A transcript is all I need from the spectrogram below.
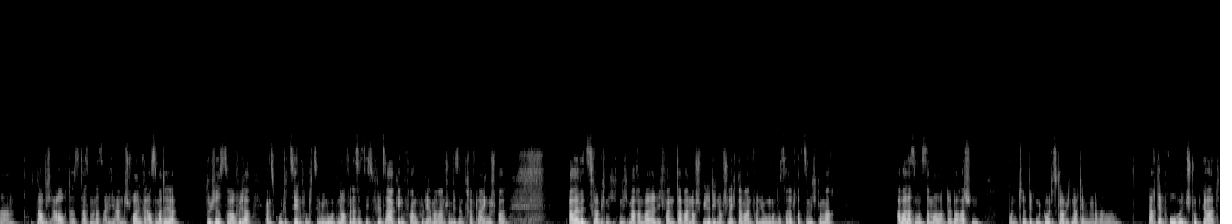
Ähm, Glaube ich auch, dass, dass man das eigentlich anstreuen kann. Außerdem hatte er durchaus so auch wieder ganz gute 10, 15 Minuten, auch wenn das jetzt nicht so viel sagt gegen Frankfurt. Die haben dann schon ein bisschen Kräfte eingespart. Aber er wird es, glaube ich, nicht, nicht machen, weil ich fand, da waren noch Spiele, die noch schlechter waren von Jungen und das hat er trotzdem nicht gemacht. Aber lassen wir uns da mal da überraschen. Und äh, Bittenkurt ist, glaube ich, nach, dem, äh, nach der Probe in Stuttgart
